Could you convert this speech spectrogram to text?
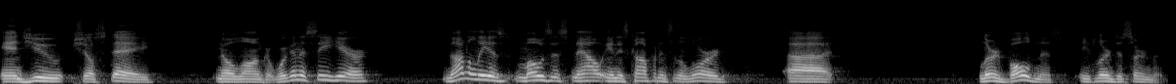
and you shall stay no longer. We're going to see here, not only is Moses now in his confidence in the Lord, uh, learned boldness, he's learned discernment.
